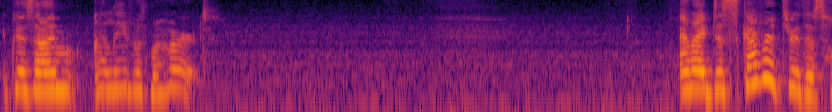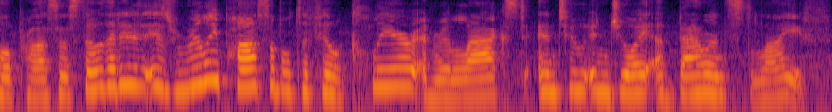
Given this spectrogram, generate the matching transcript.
because I'm I lead with my heart. And I discovered through this whole process, though, that it is really possible to feel clear and relaxed and to enjoy a balanced life.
